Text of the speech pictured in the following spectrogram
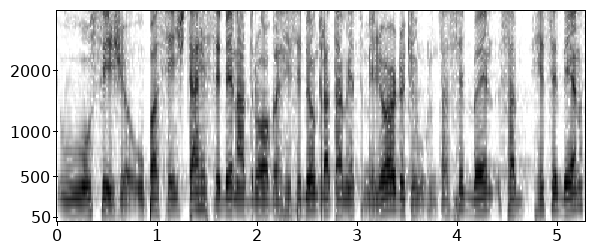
o, ou seja, o paciente está recebendo a droga, recebeu um tratamento melhor do que o que não está recebendo,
